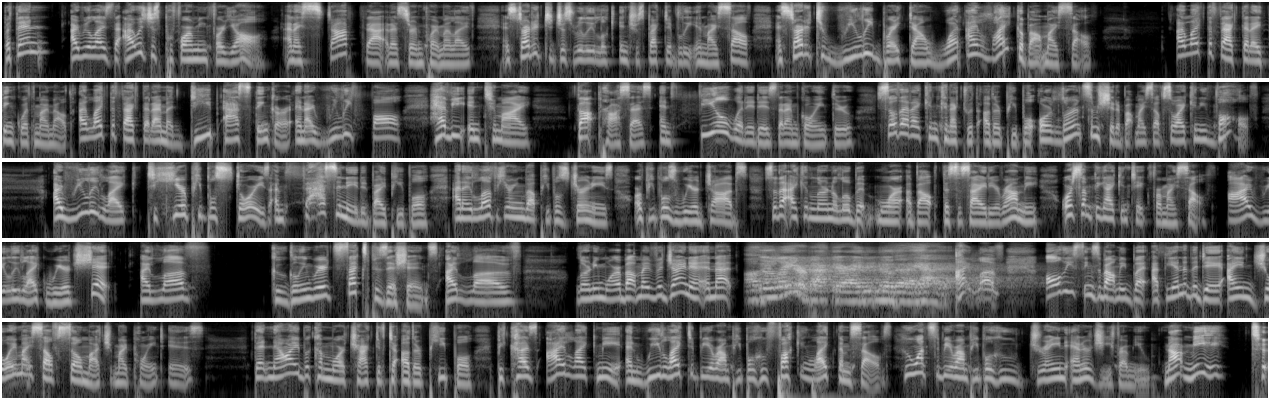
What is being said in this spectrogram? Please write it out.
But then I realized that I was just performing for y'all. And I stopped that at a certain point in my life and started to just really look introspectively in myself and started to really break down what I like about myself. I like the fact that I think with my mouth. I like the fact that I'm a deep ass thinker and I really fall heavy into my thought process and feel what it is that I'm going through so that I can connect with other people or learn some shit about myself so I can evolve. I really like to hear people's stories. I'm fascinated by people and I love hearing about people's journeys or people's weird jobs so that I can learn a little bit more about the society around me or something I can take for myself. I really like weird shit. I love Googling weird sex positions. I love learning more about my vagina and that other layer back there I didn't know that I had. It. I love all these things about me, but at the end of the day, I enjoy myself so much. My point is that now I become more attractive to other people because I like me and we like to be around people who fucking like themselves. Who wants to be around people who drain energy from you? Not me.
